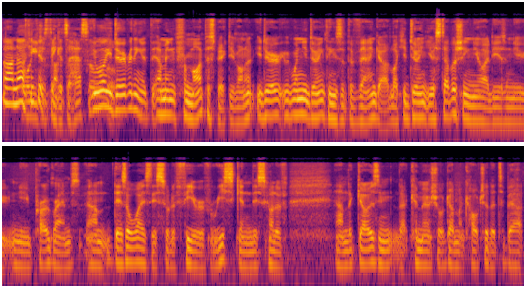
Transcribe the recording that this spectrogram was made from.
No, no. I think you just think it's a hassle. Well, or? you do everything. At the, I mean, from my perspective on it, you do when you're doing things at the vanguard, like you're doing, you're establishing new ideas and new new programs. Um, there's always this sort of fear of risk and this kind of um, that goes in that commercial government culture that's about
